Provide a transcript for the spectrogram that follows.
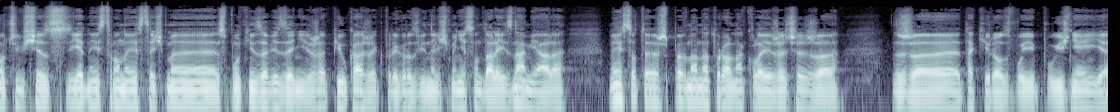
oczywiście z jednej strony jesteśmy smutnie zawiedzeni, że piłkarze, których rozwinęliśmy nie są dalej z nami, ale no jest to też pewna naturalna kolej rzeczy, że że taki rozwój później e,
